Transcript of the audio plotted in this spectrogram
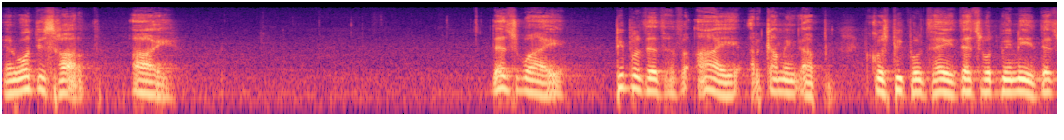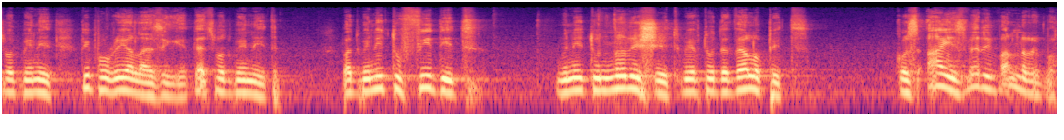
And what is heart? I. That's why people that have I are coming up because people say that's what we need, that's what we need. People realizing it, that's what we need. But we need to feed it. We need to nourish it. We have to develop it. Because I is very vulnerable.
